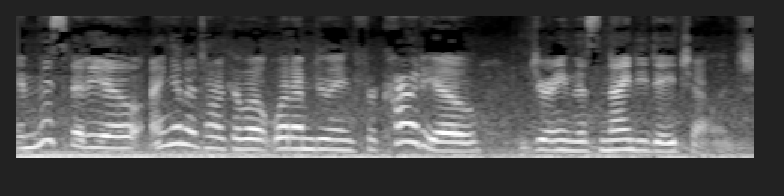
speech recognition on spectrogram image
In this video, I'm going to talk about what I'm doing for cardio during this 90 day challenge.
